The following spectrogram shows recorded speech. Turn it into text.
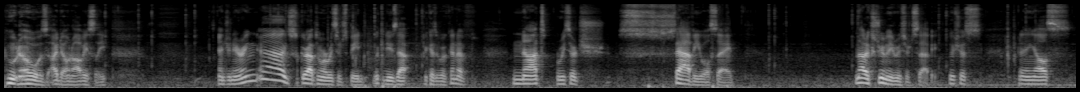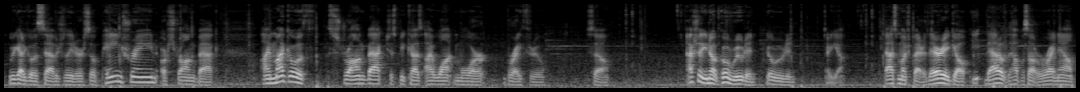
Who knows? I don't, obviously. Engineering? Eh, just grab some more research speed. We could use that because we're kind of not research savvy, we'll say. Not extremely research savvy. Lucius, anything else? We gotta go with Savage Leader. So Pain Train or Strong Back. I might go with Strong Back just because I want more breakthrough. So, actually, you know, go Rooted. Go Rooted. There you go. That's much better. There you go. That'll help us out right now.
